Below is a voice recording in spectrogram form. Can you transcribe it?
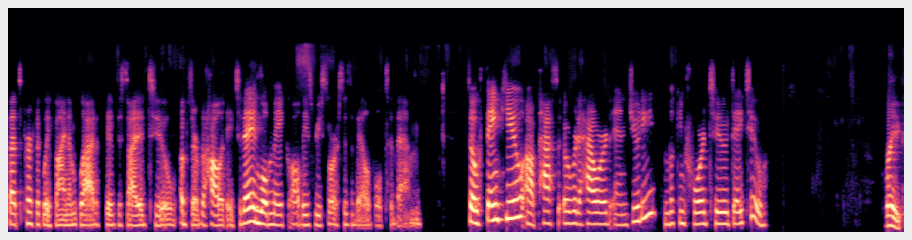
that's perfectly fine. I'm glad they've decided to observe the holiday today, and we'll make all these resources available to them. So thank you. I'll pass it over to Howard and Judy. I'm looking forward to day two. Great.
